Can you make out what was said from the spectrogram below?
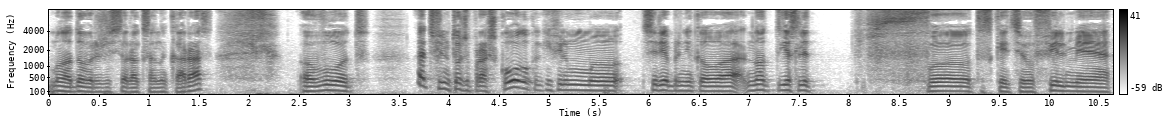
молодого режиссера Оксаны Карас. Вот. Это фильм тоже про школу, как и фильм Серебренникова. Но если в, так сказать, в фильме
